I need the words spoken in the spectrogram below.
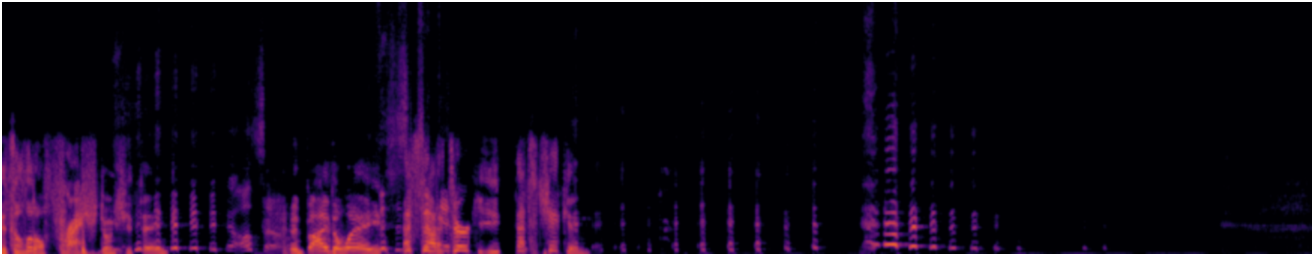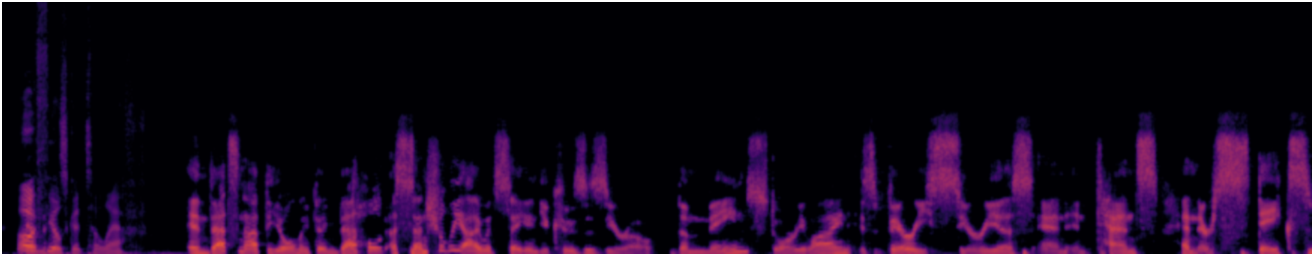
It's a little fresh don't you think? Also, and by the way that's not a turkey that's a chicken oh, it feels good to laugh. and that's not the only thing. That whole essentially, I would say in Yakuza Zero, the main storyline is very serious and intense, and there's stakes.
